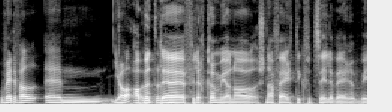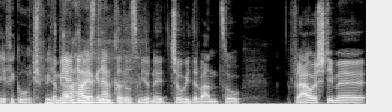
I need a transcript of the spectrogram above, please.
Auf jeden Fall, ähm, ja. Aber und, äh, vielleicht können wir ja noch schnell fertig erzählen, wer welche Figur gespielt Ja, wir hat. haben ja ja, genau, Ding dass wir nicht schon wieder wollen, so Frauenstimmen,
